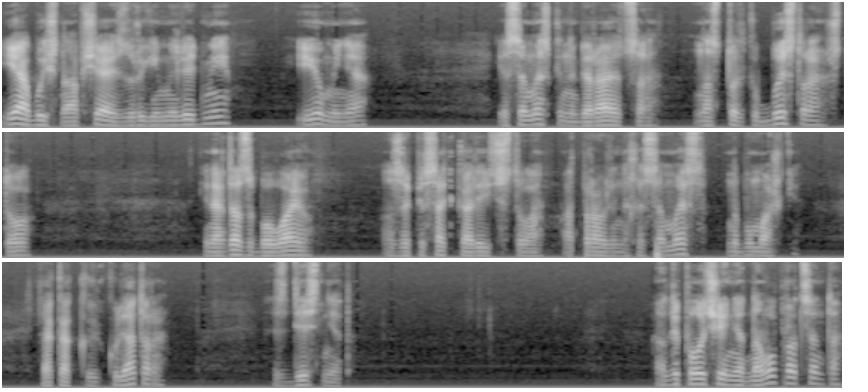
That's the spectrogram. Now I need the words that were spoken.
Я обычно общаюсь с другими людьми и у меня смс набираются настолько быстро, что иногда забываю записать количество отправленных смс на бумажке, так как калькулятора здесь нет. А для получения 1%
